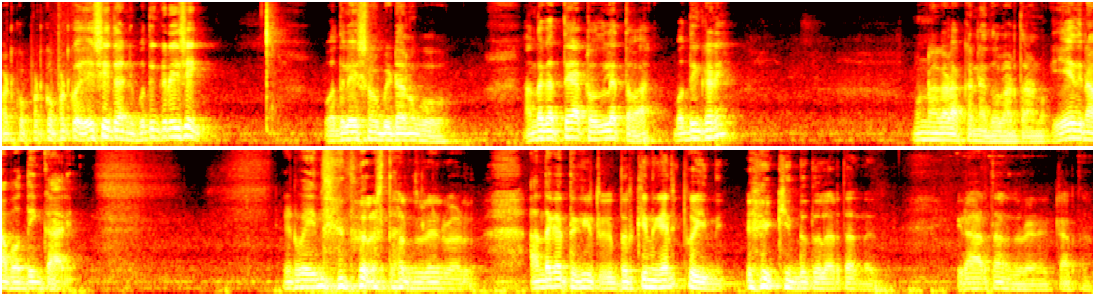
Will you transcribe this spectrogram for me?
పట్టుకో పట్టుకో పట్టుకో వేసేయి దాన్ని బుద్ధి ఇంకా వేసేయి. వదిలేసినావు బిడ్డ నువ్వు. అందగత్తే అట్లా వదిలేస్తావా బొద్దింకని? ఉన్నగాడు అక్కడనే దోలాడతాడు. ఏది నా బొద్దింక ఇంకా అని. ఇటు పోయింది తోలాడుతాడు చూడండి వాడు. అందగత్తికి ఇటు దొరికింది కానీ పోయింది. కింద తోలాడుతుంది అది. ఇక్కడ ఆడతాను చూడండి ఇట్లా ఆడతాను.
